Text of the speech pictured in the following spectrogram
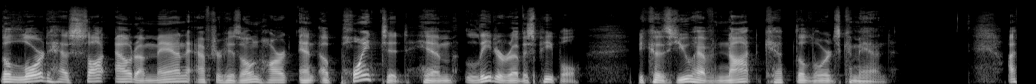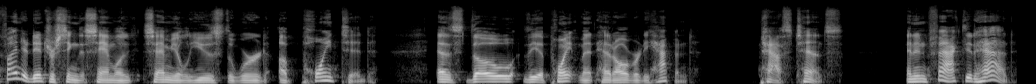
The Lord has sought out a man after his own heart and appointed him leader of his people, because you have not kept the Lord's command. I find it interesting that Samuel, Samuel used the word appointed as though the appointment had already happened, past tense. And in fact, it had.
